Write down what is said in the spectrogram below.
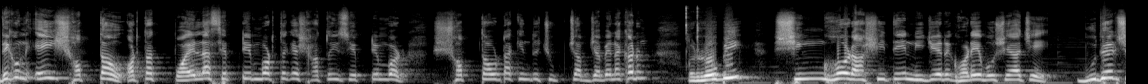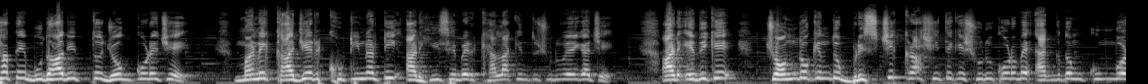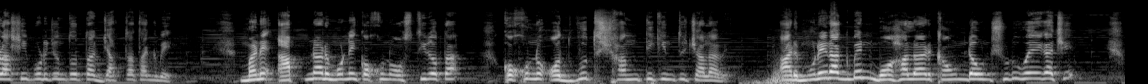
দেখুন, এই সপ্তাহ, অর্থাৎ পয়লা সেপ্টেম্বর থেকে সাতই সেপ্টেম্বর সপ্তাহটা কিন্তু চুপচাপ যাবে না। কারণ রবি সিংহ রাশিতে নিজের ঘরে বসে আছে। বুধের সাথে বুধাদিত্য যোগ করেছে। মানে কাজের খুঁটিনাটি আর হিসেবের খেলা কিন্তু শুরু হয়ে গেছে। আর এদিকে চন্দ্র কিন্তু বৃশ্চিক রাশি থেকে শুরু করবে, একদম কুম্ভ রাশি পর্যন্ত তার যাত্রা থাকবে। মানে আপনার মনে কখনো অস্থিরতা, কখনো অদ্ভুত শান্তি কিন্তু চালাবে। আর মনে রাখবেন, মহালয়ার কাউন্টডাউন শুরু হয়ে গেছে।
